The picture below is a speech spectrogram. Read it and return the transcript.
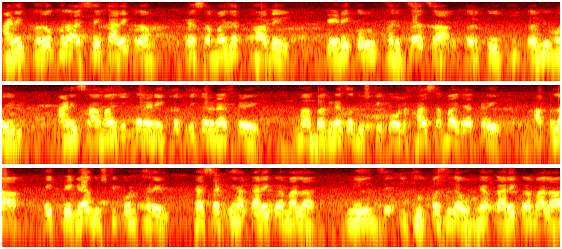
आणि खरोखर असे कार्यक्रम या समाजात व्हावे जेणेकरून खर्चाचा तरतूद ही कमी होईल आणि सामाजिककरण एकत्रीकरणाकडे बघण्याचा दृष्टिकोन हा समाजाकडे आपला एक वेगळा दृष्टिकोन ठरेल. ह्यासाठी ह्या कार्यक्रमाला मी जे इथे उपस्थित राहून ह्या कार्यक्रमाला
